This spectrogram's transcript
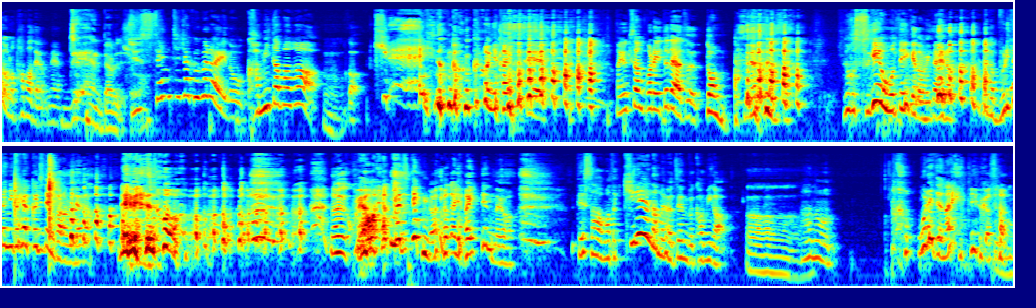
以上の束だよね。ジェーンってあるでしょ。10センチ弱ぐらいの紙束がうん。なんか綺麗になんか袋に入って あゆきさんこれ言ってたやつドンみたいななんかすげえ重ていけどみたいな。なんかブリタニカ百科事典かなみたいな。レベルの。なんか小山百科事典が中に入ってんのよ。でさまた綺麗なのよ全部紙が。ああの折れてないっていうかあさなん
